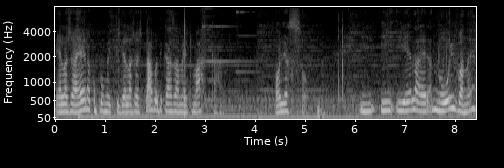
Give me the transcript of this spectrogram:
ela já era comprometida, ela já estava de casamento marcado. Olha só. E, e, e ela era noiva, né?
